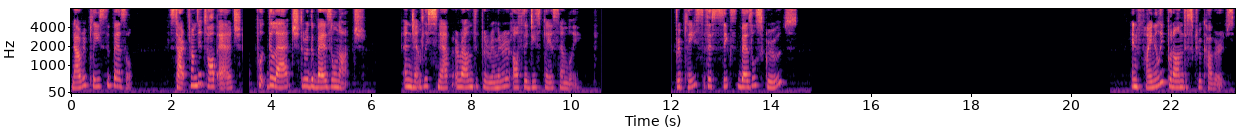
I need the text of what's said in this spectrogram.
Now replace the bezel. Start from the top edge, put the latch through the bezel notch, and gently snap around the perimeter of the display assembly. Replace the six bezel screws and finally put on the screw covers.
